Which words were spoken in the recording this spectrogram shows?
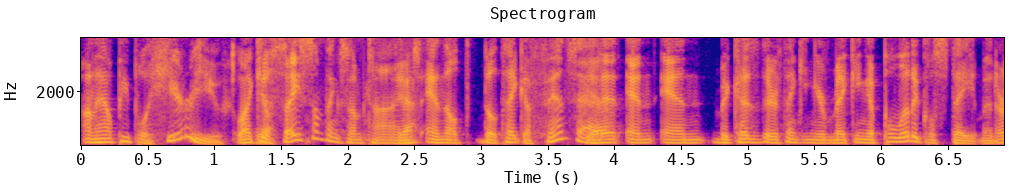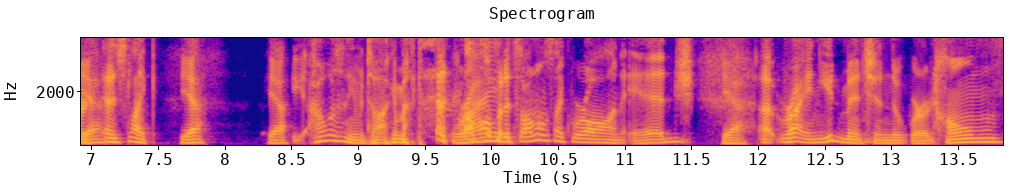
on how people hear you. Like you'll say something sometimes, Yeah. and they'll they'll take offense at Yeah. it, and and because they're thinking you're making a political statement, or Yeah. and it's like Yeah. Yeah. I wasn't even talking about that at all. Right. But it's almost like we're all on edge. Yeah. Uh, Ryan, you'd mentioned that we're at home.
